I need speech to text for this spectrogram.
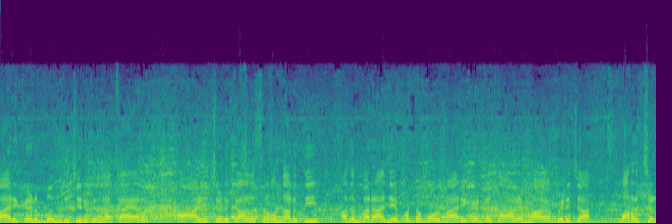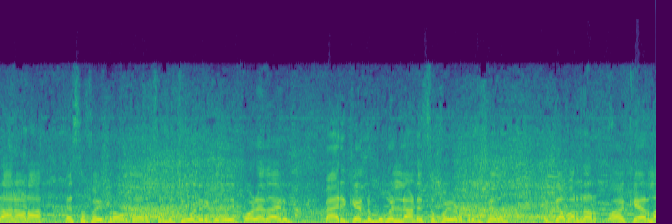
ബാരിക്കേഡ് ബന്ധിച്ചിരിക്കുന്ന കയർ അഴിച്ചെടുക്കാനുള്ള ശ്രമം നടത്തി. അതും പരാജയപ്പെട്ടപ്പോൾ ബാരിക്കേഡിന്റെ താഴെ ഭാഗം പിടിച്ച മറച്ചിടാനാണ് എസ് എഫ് ഐ പ്രവർത്തകർ ശ്രമിച്ചുകൊണ്ടിരിക്കുന്നത്. ഇപ്പോഴേതായാലും ബാരിക്കേഡിന് മുകളിലാണ് എസ് എഫ് ഐയുടെ പ്രതിഷേധം. ഗവർണർ കേരള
